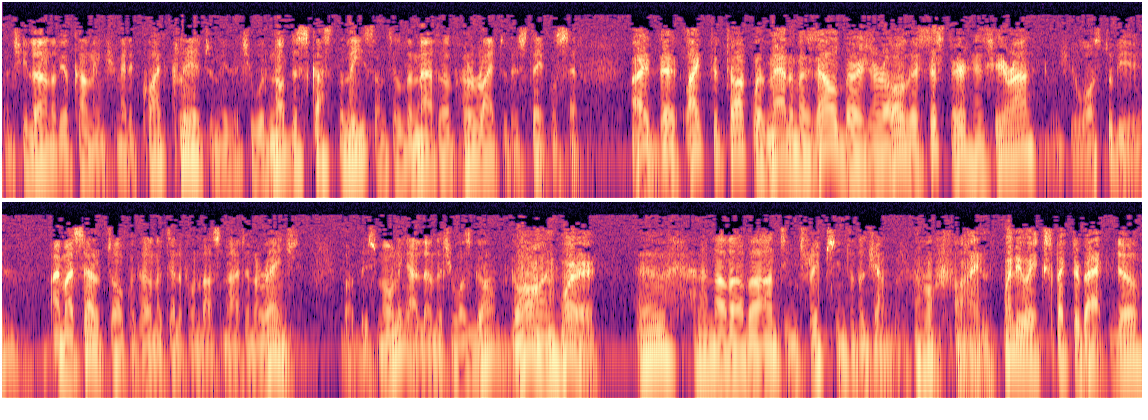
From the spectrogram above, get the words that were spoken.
When she learned of your coming, she made it quite clear to me that she would not discuss the lease until the matter of her right to the estate was settled. I'd uh, like to talk with Mademoiselle Bergerot, the sister. Is she around? She was to be. I myself talked with her on the telephone last night and arranged. But this morning I learned that she was gone. Gone? Where? Uh, on another of our hunting trips into the jungle. Oh, fine. When do you expect her back? No,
